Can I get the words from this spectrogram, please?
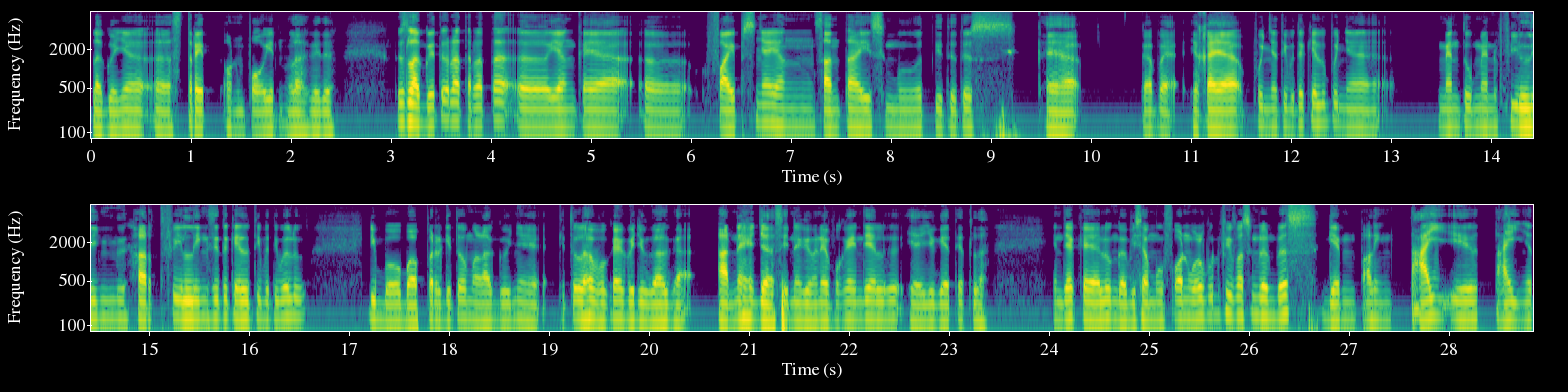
Lagunya uh, straight on point lah gitu. Terus lagu itu rata-rata uh, yang kayak uh, vibes-nya yang santai smooth gitu terus kayak kayak apa ya, ya kayak punya tiba-tiba kayak lu punya man to man feeling heart feelings itu kayak tiba-tiba lu dibawa baper gitu sama lagunya ya gitulah pokoknya gue juga agak aneh jelasinnya gimana. Pokoknya intinya lu ya you get it lah. Intinya kayak lu nggak bisa move on walaupun FIFA 19 game paling tai ya tainya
